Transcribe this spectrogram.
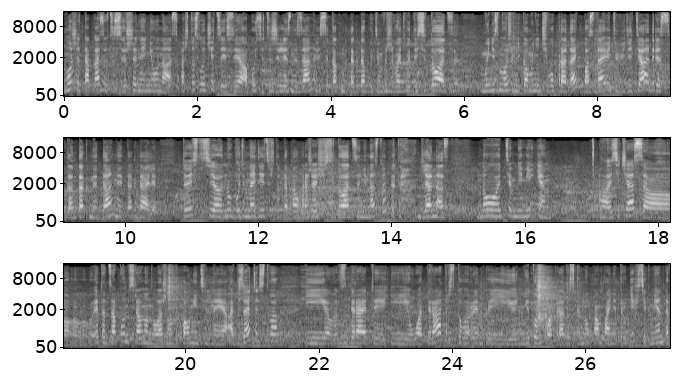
может оказываться совершенно не у нас. А что случится, если опустится железный занавес, и как мы тогда будем выживать в этой ситуации? Мы не сможем никому ничего продать, поставить, увидеть адрес, контактные данные и так далее. То есть, э, ну, будем надеяться, что такая угрожающая ситуация не наступит для нас, но, тем не менее, сейчас а, этот закон все равно наложил дополнительные обязательства и забирает и у операторского рынка, и не только у операторской, но и у компаний других сегментов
